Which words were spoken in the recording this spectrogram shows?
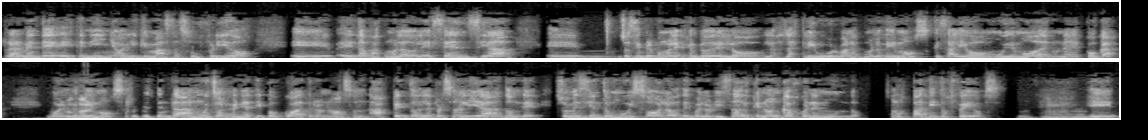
Realmente este niño es el que más ha sufrido eh, etapas como la adolescencia. Eh, yo siempre pongo el ejemplo de las, tribus urbanas como los emos, que salió muy de moda en una época. Bueno, los emos representaban mucho los eneatipos 4, ¿no? Son aspectos de la personalidad donde yo me siento muy solo, desvalorizado y que no encajo en el mundo. Son los patitos feos. Eh,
